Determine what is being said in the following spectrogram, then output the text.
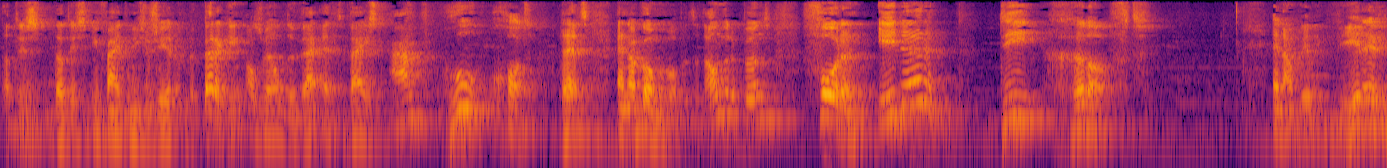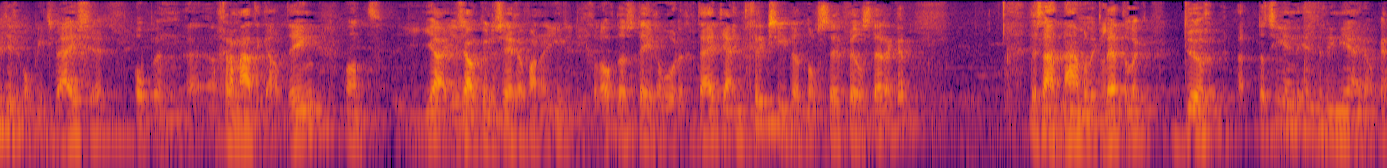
Dat is, dat is in feite niet zozeer een beperking, als wel de, het wijst aan hoe God redt. En dan komen we op het andere punt. Voor een ieder die gelooft. En nou wil ik weer eventjes op iets wijzen, op een, eh, een grammaticaal ding. Want ja, je zou kunnen zeggen van ieder die gelooft, dat is tegenwoordige tijd. Ja, in het Grieks zie je dat nog veel sterker. Er staat namelijk letterlijk de, dat zie je in de interlineair ook, hè.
